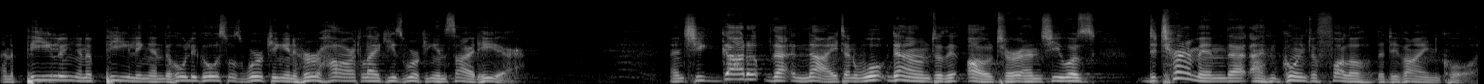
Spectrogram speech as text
and appealing and appealing, and the Holy Ghost was working in her heart like He's working inside here. And she got up that night and walked down to the altar, and she was determined that I'm going to follow the divine call.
